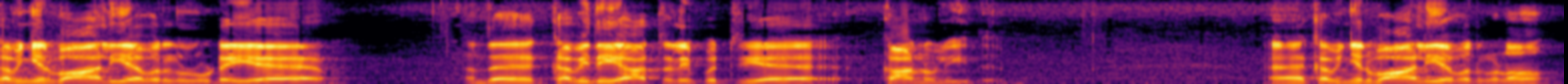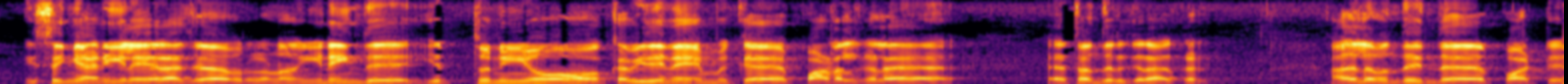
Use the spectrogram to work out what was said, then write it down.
கவிஞர் வாலி அவர்களுடைய அந்த கவிதை ஆற்றலை பற்றிய காணொளி இது. கவிஞர் வாலி அவர்களும் இசைஞானி இளையராஜா அவர்களும் இணைந்து எத்தனையோ கவிதை நயமிக்க பாடல்களை தந்திருக்கிறார்கள். அதில் வந்து இந்த பாட்டு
